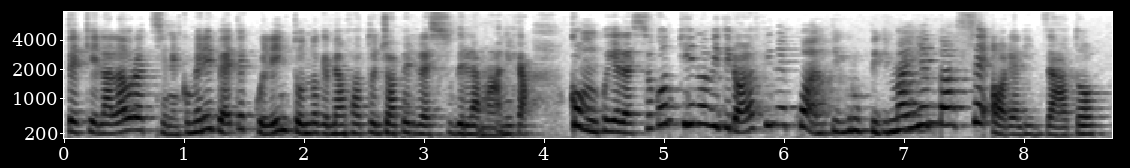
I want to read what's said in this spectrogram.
perché la lavorazione come ripeto è quella in tondo che abbiamo fatto già per il resto della manica. Comunque io adesso continuo continuo vi dirò alla fine quanti gruppi di maglie basse ho realizzato.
